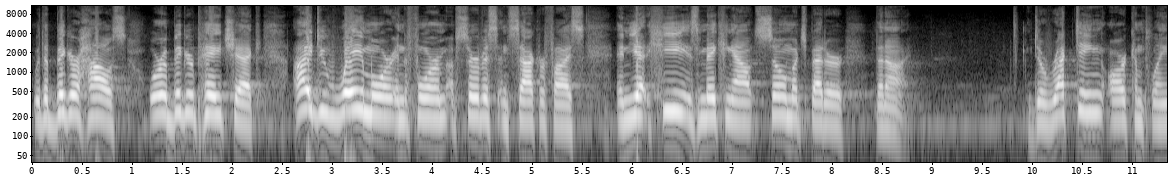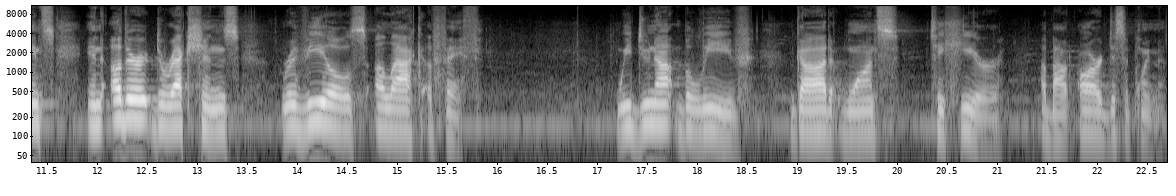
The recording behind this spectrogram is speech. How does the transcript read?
with a bigger house or a bigger paycheck? I do way more in the form of service and sacrifice, and yet he is making out so much better than I. Directing our complaints in other directions reveals a lack of faith we do not believe God wants to hear about our disappointment.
